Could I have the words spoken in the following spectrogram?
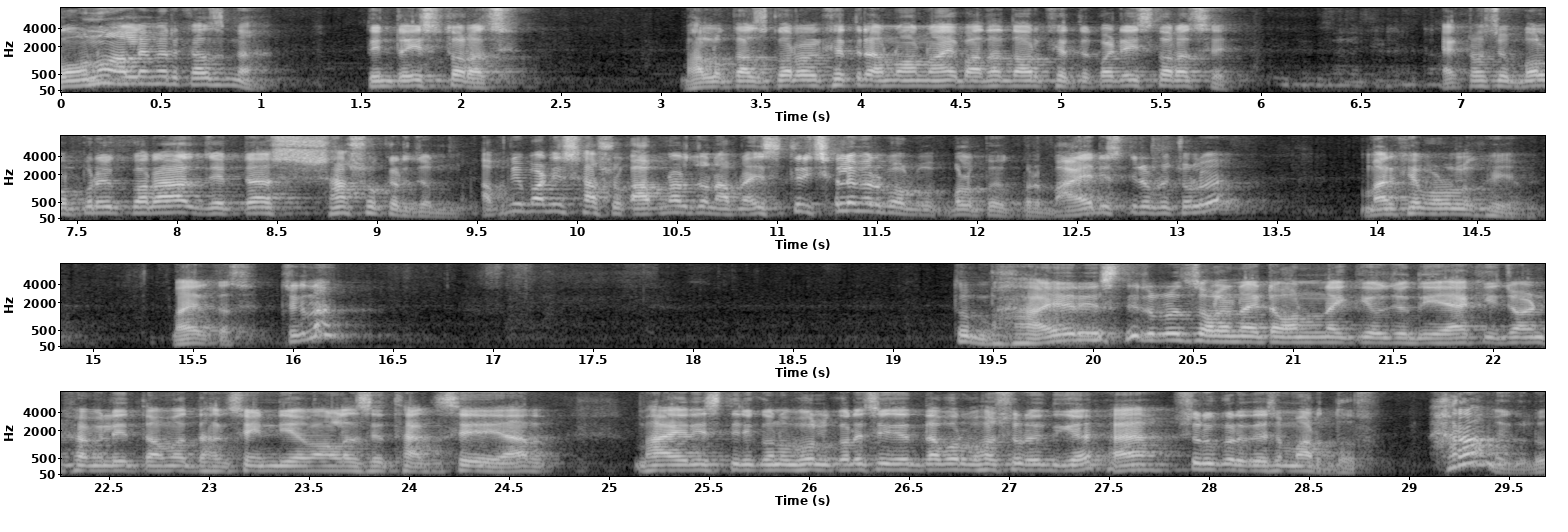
কোনো আলেমের কাজ না। তিনটা স্তর আছে। ভালো কাজ করার ক্ষেত্রে আর নয় বাধা দেওয়ার ক্ষেত্রে কয়টা স্তর আছে? একটা হচ্ছে বল প্রয়োগ করা, যেটা শাসকের জন্য। আপনি বাড়ির শাসক, আপনার জন্য, আপনার স্ত্রী ছেলেমেয়ের বল বল প্রয়োগ করে। ভাইয়ের স্ত্রী আপনি চলবে মার খেয়ে বড় লোক হয়ে যাবে, ভাইয়ের কাছে। ঠিক না? তো ভাইয়ের স্ত্রীর উপরে চলে না, এটা অন্যায় কেউ যদি একই জয়েন্ট ফ্যামিলিতে আমার থাকছে ইন্ডিয়া বাংলাদেশে থাকছে, আর ভাইয়ের স্ত্রী কোনো ভুল করেছে দেবর ভাসুরের দিকে হ্যাঁ শুরু করে দিয়েছে মারধর। হারাম এগুলো,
